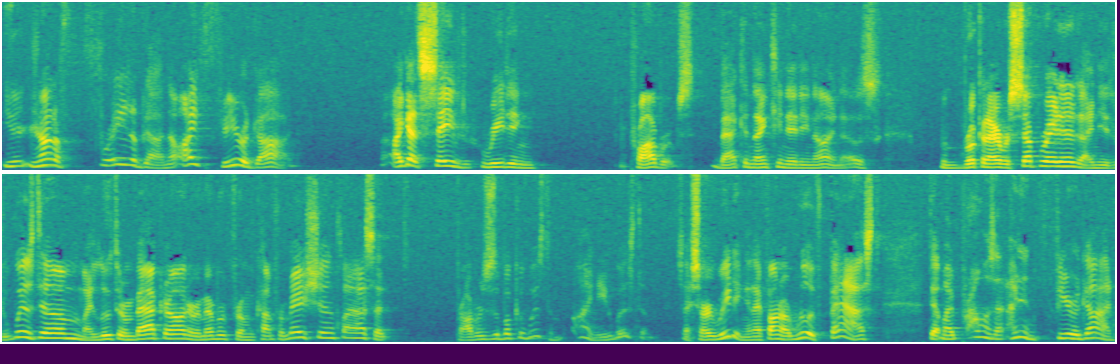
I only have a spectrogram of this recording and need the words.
you're not afraid of God. Now I fear God. I got saved reading Proverbs back in 1989. That was when Brooke and I were separated. I needed wisdom. My Lutheran background. I remember from confirmation class that Proverbs is a book of wisdom. I need wisdom. So I started reading, and I found out really fast that my problem was that I didn't fear God.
